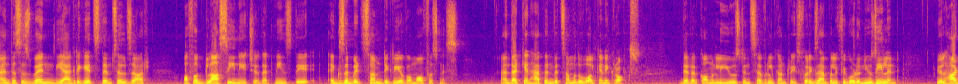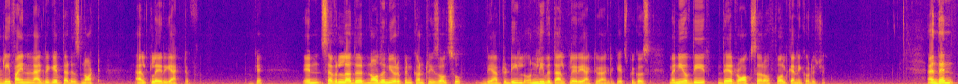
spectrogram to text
and this is when the aggregates themselves are of a glassy nature that means they exhibit some degree of amorphousness and that can happen with some of the volcanic rocks that are commonly used in several countries. For example, if you go to New Zealand, you will hardly find an aggregate that is not alkali reactive. Okay. In several other northern European countries also, they have to deal only with alkali reactive aggregates because many of the, their rocks are of volcanic origin. And then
